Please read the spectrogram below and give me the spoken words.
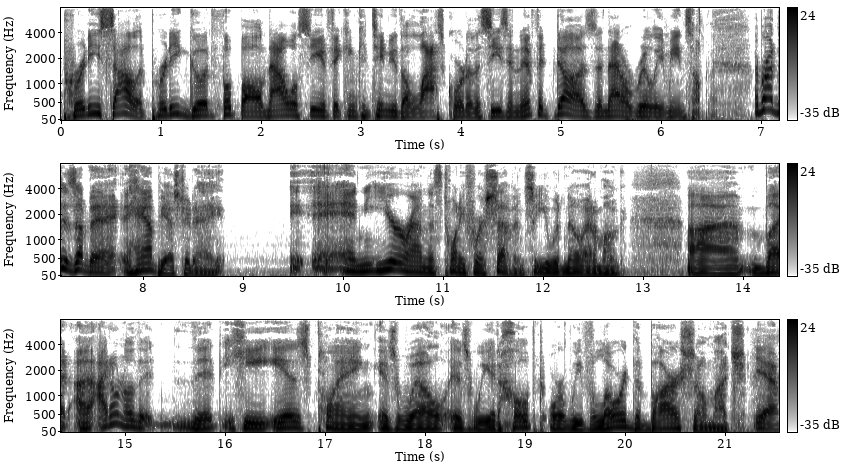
pretty solid, pretty good football. Now we'll see if it can continue the last quarter of the season. And if it does, then that'll really mean something. I brought this up to Hamp yesterday, and you're around this 24 7, so you would know Adam Hoge. Uh, but I, I, don't know that, that he is playing as well as we had hoped, or we've lowered the bar so much yeah.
